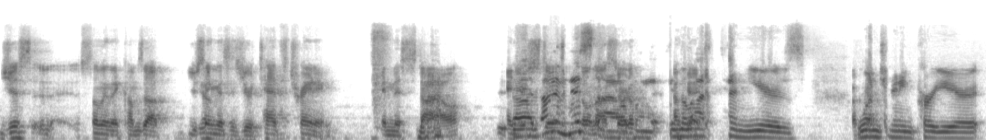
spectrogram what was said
Just uh, something that comes up. You're yep. saying this is your 10th training in this style. And uh, not in this style, but in okay. the last 10 years, okay. one training per year,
